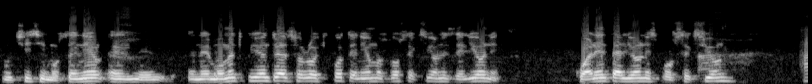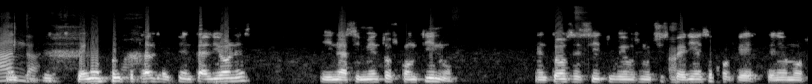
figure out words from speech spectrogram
muchísimos. en, el, momento que yo entré al zoológico teníamos dos secciones de leones, 40 leones por sección. anda. tenemos un total de 80 leones y nacimientos continuos. Entonces sí tuvimos mucha ah. experiencia porque teníamos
